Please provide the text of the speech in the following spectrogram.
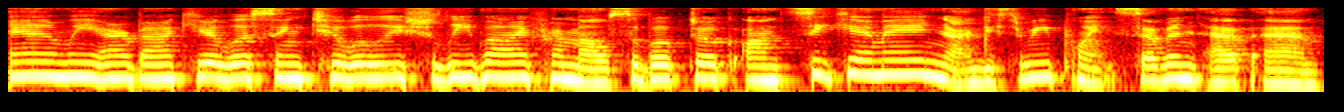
And we are back here listening to Alicia Levi from Elsipogtog on CKMA 93.7 FM.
